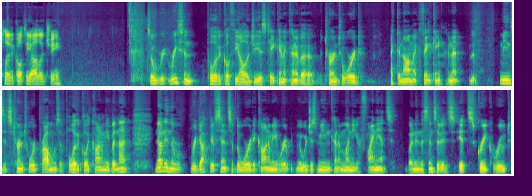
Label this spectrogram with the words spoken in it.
political theology? So, re- recent political theology has taken a kind of a turn toward economic thinking, and that, that means it's turned toward problems of political economy, but not not in the reductive sense of the word economy, where it would just mean kind of money or finance, but in the sense of its its Greek root,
